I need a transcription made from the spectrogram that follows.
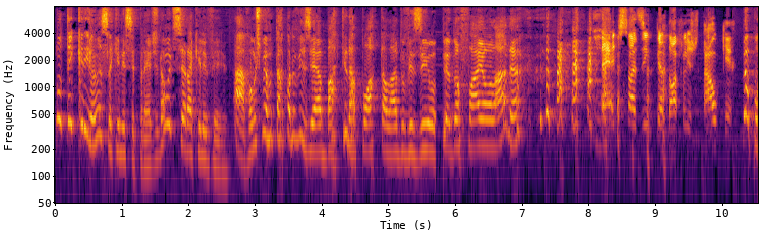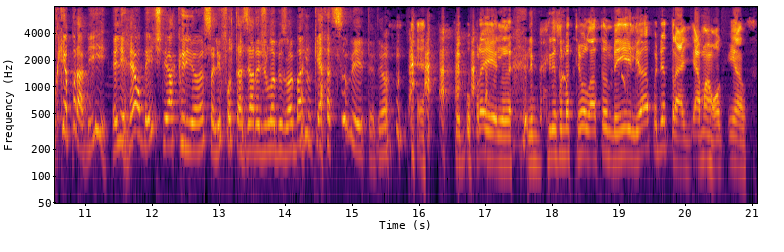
não tem criança aqui nesse prédio, de onde será que ele veio? Ah, vamos perguntar para o vizinho, É, bate na porta lá do vizinho pedofile lá, né? Nerd sozinho, pedófilo stalker. Não, porque pra mim, ele realmente tem uma criança ali fantasiada de lobisomem, mas não quer assumir, entendeu? Pegou pra ele, né? Ele, a criança bateu lá também, ele, ah, pode entrar, e amarrou a criança.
